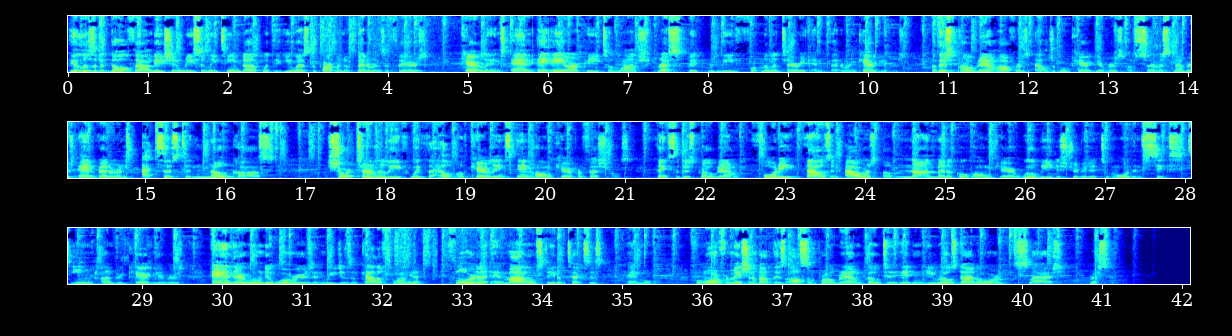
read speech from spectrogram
The Elizabeth Dole Foundation recently teamed up with the U.S. Department of Veterans Affairs, CareLinx, and AARP to launch respite relief for military and veteran caregivers. Now, this program offers eligible caregivers of service members and veterans access to no cost short-term relief with the help of CareLinx in-home care professionals. Thanks to this program, 40,000 hours of non-medical home care will be distributed to more than 1,600 caregivers and their wounded warriors in regions of California, Florida, and my home state of Texas, and more. For more information about this awesome program, go to hiddenheroes.org slash respite.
